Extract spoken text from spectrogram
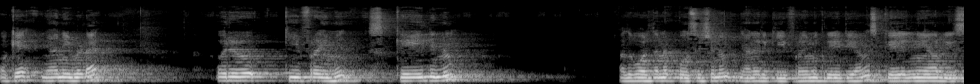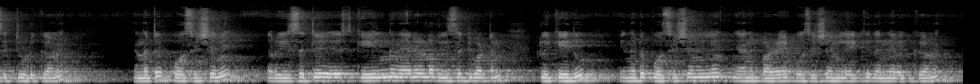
ഓക്കെ ഞാനിവിടെ ഒരു കീ ഫ്രെയിം സ്കെയിലിനും അതുപോലെ തന്നെ പൊസിഷനും ഞാനൊരു കീ ഫ്രെയിം ക്രിയേറ്റ് ചെയ്യാണ്. സ്കെയിലിന് ഞാൻ റീസെറ്റ് കൊടുക്കുകയാണ്. എന്നിട്ട് പൊസിഷന് റീസെറ്റ് സ്കെയിലിന് നേരെയുള്ള റീസെറ്റ് ബട്ടൺ ക്ലിക്ക് ചെയ്തു. എന്നിട്ട് പൊസിഷനിൽ ഞാൻ പഴയ പൊസിഷനിലേക്ക് തന്നെ വെക്കുകയാണ്.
